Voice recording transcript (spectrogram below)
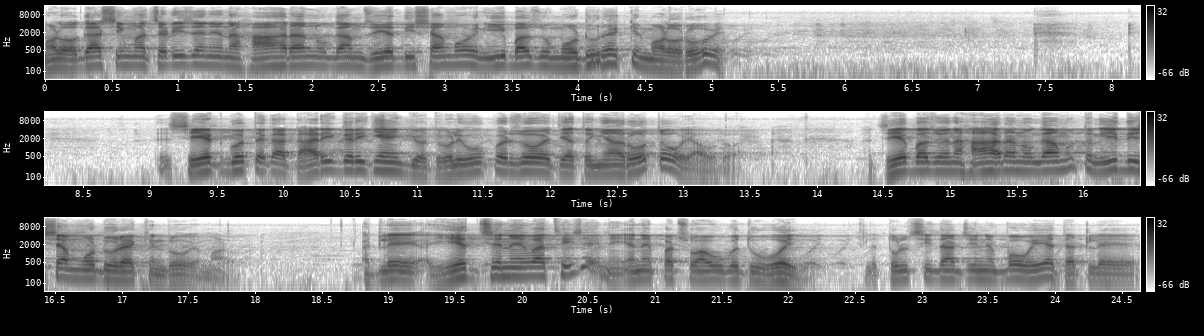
મળો અગાસીમાં ચડી જાય ને એના હાહરાનું ગામ જે દિશામાં હોય ને એ બાજુ મોઢું રાખીને મળો રોવે. શેઠ ગોતે કા કારીગરી ક્યાંય ગયો તો? વળી ઉપર જોવે ત્યાં તો ત્યાં રોતો હોય આવડો જે બાજુ એના હારાનું ગામ હતું ને એ દિશા મોઢું રાખીને રોવે માળો. એટલે હેત છે ને એવા થઈ જાય ને, એને પાછું આવું બધું હોય. એટલે તુલસીદાસજીને બહુ હેત, એટલે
